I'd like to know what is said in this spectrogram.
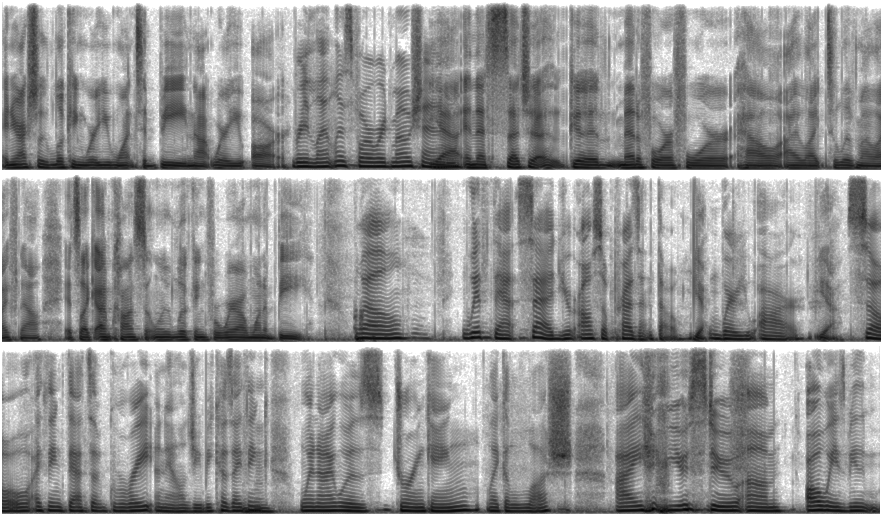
and you're actually looking where you want to be, not where you are. Relentless forward motion. Yeah, and that's such a good metaphor for how I like to live my life now. It's like I'm constantly looking for where I want to be. Well, with that said, you're also present though. Yeah. Where you are. Yeah. So I think that's a great analogy because I think Mm-hmm. when I was drinking like a lush, I used to um, always be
